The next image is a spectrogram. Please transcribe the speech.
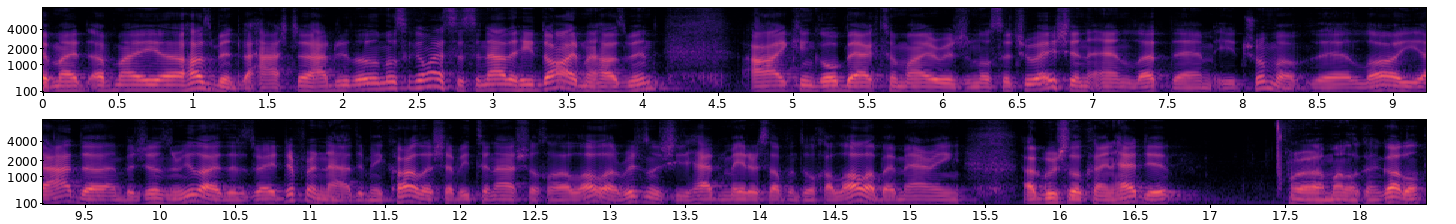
of my of my uh, husband. V'hashta hadri little So now that he died, my husband. I can go back to my original situation and let them eat truma. The law yada and but doesn't realize it's very different now. The mekarla shavita nashal halala. Originally, she hadn't made herself into a halala by marrying a grushal kain hedjit or a manal kain gadol.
